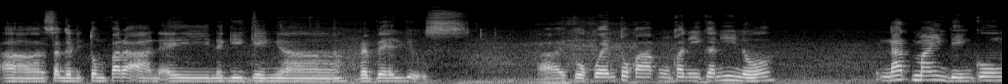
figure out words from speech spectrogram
uh, sa ganitong paraan ay nagiging uh, rebellious. Uh, ikukwento ka kung kani-kanino not minding kung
